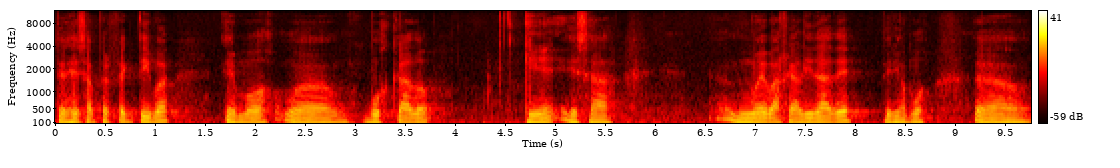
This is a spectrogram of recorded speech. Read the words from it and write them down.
Desde esa perspectiva hemos uh, buscado que esas nuevas realidades, diríamos, uh,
